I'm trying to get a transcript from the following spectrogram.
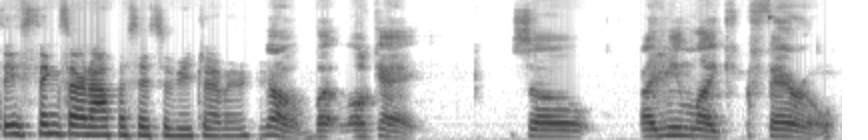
these things aren't opposites of each other. No, but okay. So I mean like feral.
